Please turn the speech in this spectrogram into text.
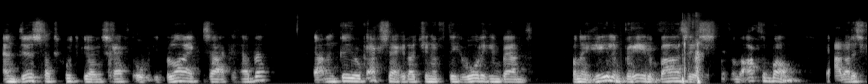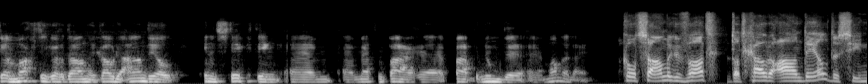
en dus dat goedkeuringsrecht over die belangrijke zaken hebben, ja, dan kun je ook echt zeggen dat je een vertegenwoordiging bent van een hele brede basis van de achterban. Ja, dat is veel machtiger dan een gouden aandeel in een stichting ehm, eh, met een paar, eh, paar benoemde eh, mannenlijnen. Kort samengevat, dat gouden aandeel, dus die 0,02%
